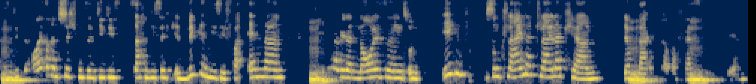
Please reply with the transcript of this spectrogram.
Also mhm. diese äußeren Schichten sind die, die Sachen, die sich entwickeln, die sich verändern, die mhm. immer wieder neu sind und irgend so ein kleiner, kleiner Kern, der mhm. bleibt aber fest. Mhm.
